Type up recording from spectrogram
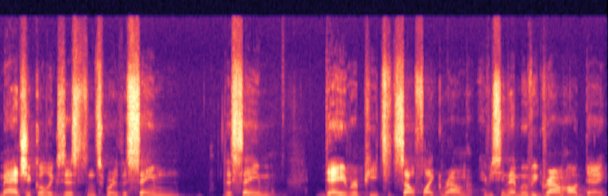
magical existence where the same, the same day repeats itself like ground. Have you seen that movie Groundhog Day?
